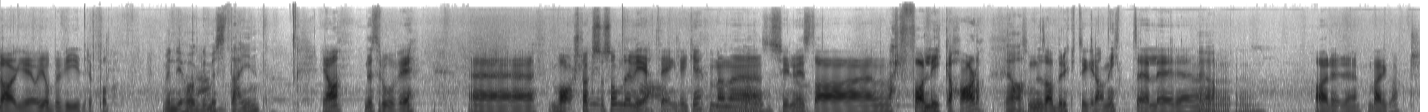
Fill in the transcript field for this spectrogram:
lage og jobbe videre på. Men de hogde med stein. Ja, det tror vi. Eh, hva slags og sånn, det vet vi egentlig ikke. Men eh, sannsynligvis da i hvert fall like hard da, Ja. som de da brukte granitt eller eh, Ja. hardere bergart.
